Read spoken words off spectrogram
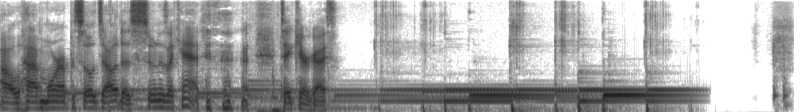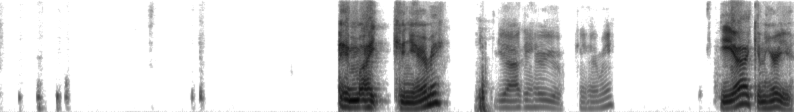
I'll have more episodes out as soon as I can. Take care, guys. Hey, Mike, can you hear me? Yeah, I can hear you. Can you hear me? Yeah, I can hear you.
